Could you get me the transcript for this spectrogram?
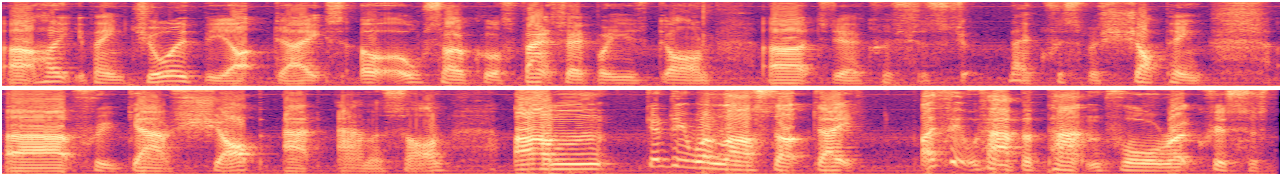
I uh, hope you've enjoyed the updates. also, of course, thanks to everybody who's gone uh, to do Christmas, their Christmas shopping uh, through Gav's shop at Amazon. Um, gonna do one last update I think we've had the pattern for uh, Christmas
